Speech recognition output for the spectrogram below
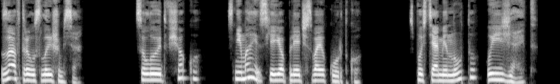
завтра услышимся. Целует в щеку, снимает с ее плеч свою куртку. Спустя минуту уезжает.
